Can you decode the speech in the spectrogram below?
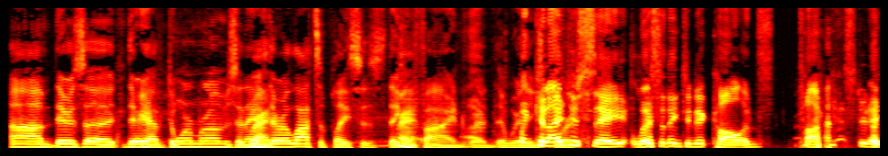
Um, there's a they have dorm rooms and they, Right. there are lots of places they can find where, where But these can I just say, listening to Nick Collins talk yesterday,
